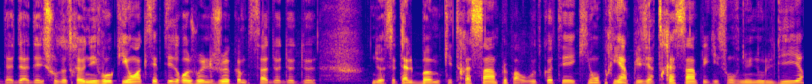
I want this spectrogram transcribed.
des choses de très haut niveau, qui ont accepté de rejouer le jeu comme ça de, de, de, de cet album qui est très simple par beaucoup de côtés et qui ont pris un plaisir très simple et qui sont venus nous le dire.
